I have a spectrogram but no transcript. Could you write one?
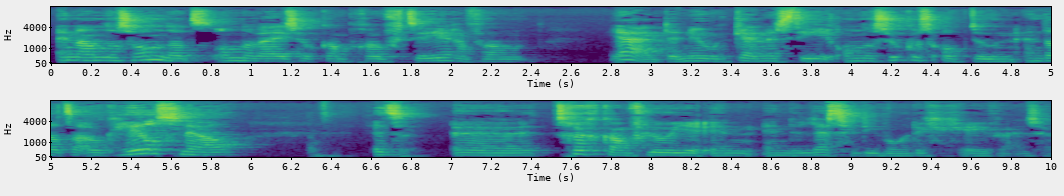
En andersom, dat onderwijs ook kan profiteren van ja, de nieuwe kennis die onderzoekers opdoen. En dat er ook heel snel het uh, terug kan vloeien in, in de lessen die worden gegeven en zo.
